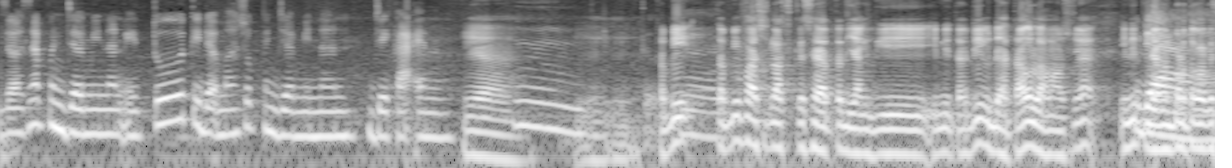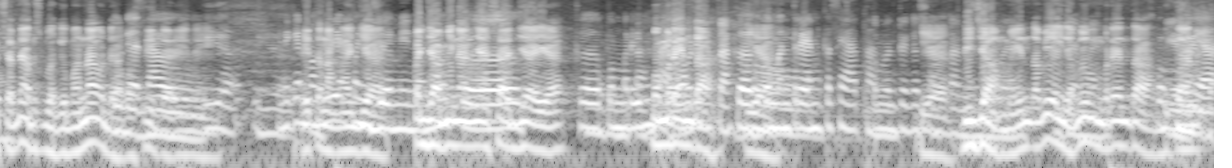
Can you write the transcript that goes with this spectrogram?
Jelasnya penjaminan itu tidak masuk penjaminan JKN. Ya. Hmm. Iya, iya. Tapi tapi fasilitas kesehatan yang di ini tadi udah tahu lah maksudnya ini Udah. dalam protokol kesehatan harus bagaimana udah, Udah pasti tahu. udah ini. Iya, iya. Ini kan Ini tenang aja. penjaminannya Penjaminannya ke, saja ya. ke pemerintah, Pemerintah, ke iya. Kementerian Kesehatan. Kementerian Ya, Kesehatan. dijamin tapi yang jamin pemerintah bukan Iya.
